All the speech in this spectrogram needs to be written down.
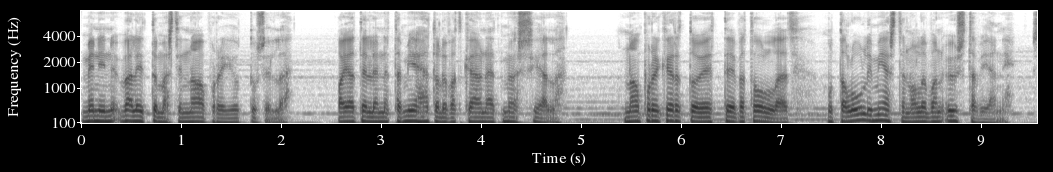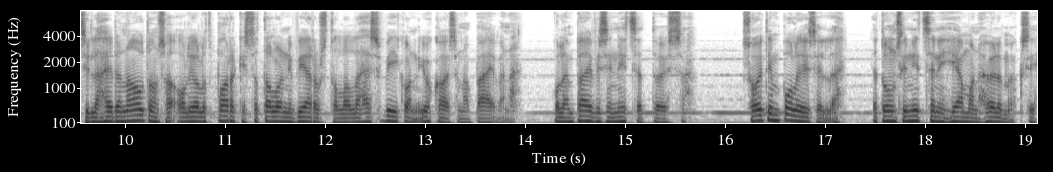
Menin välittömästi naapurin juttusille, ajatellen, että miehet olivat käyneet myös siellä. Naapuri kertoi, etteivät olleet, mutta luuli miesten olevan ystäviäni, sillä heidän autonsa oli ollut parkissa taloni vierustalla lähes viikon jokaisena päivänä. Olen päivisin itse töissä. Soitin poliisille ja tunsin itseni hieman hölmöksi,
